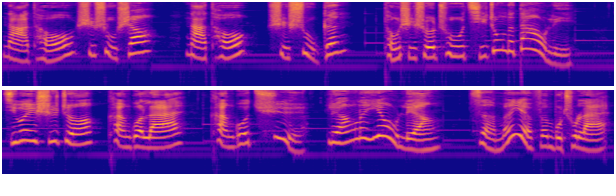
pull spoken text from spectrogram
哪头是树梢，哪头是树根，同时说出其中的道理。几位使者看过来看过去，量了又量，怎么也分不出来。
